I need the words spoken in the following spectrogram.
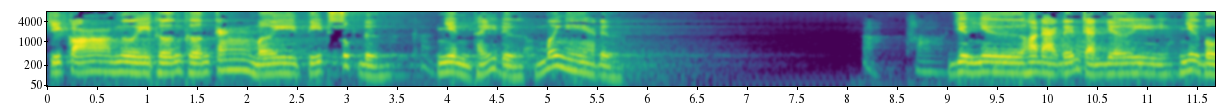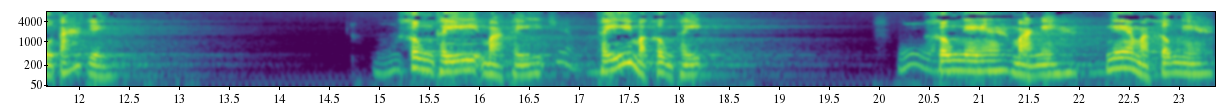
Chỉ có người thượng thượng căn mới tiếp xúc được Nhìn thấy được, mới nghe được. Dường như họ đạt đến cảnh giới như Bồ Tát vậy. Không thấy mà thấy Thấy mà không thấy. Không nghe mà nghe Nghe mà không nghe.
